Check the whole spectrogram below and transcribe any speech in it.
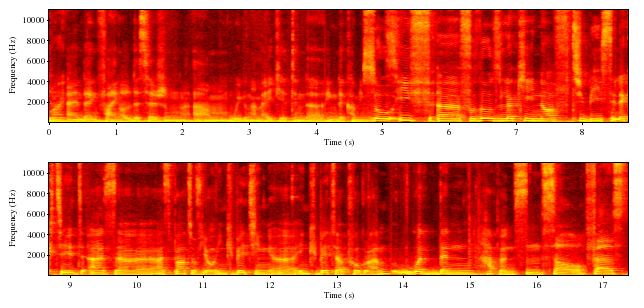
right. and then final decision. Um, we're gonna make it in the in the coming. So, weeks. if uh, for those lucky enough to be selected as uh, as part of your incubating uh, incubator program, what then happens? Mm, so first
